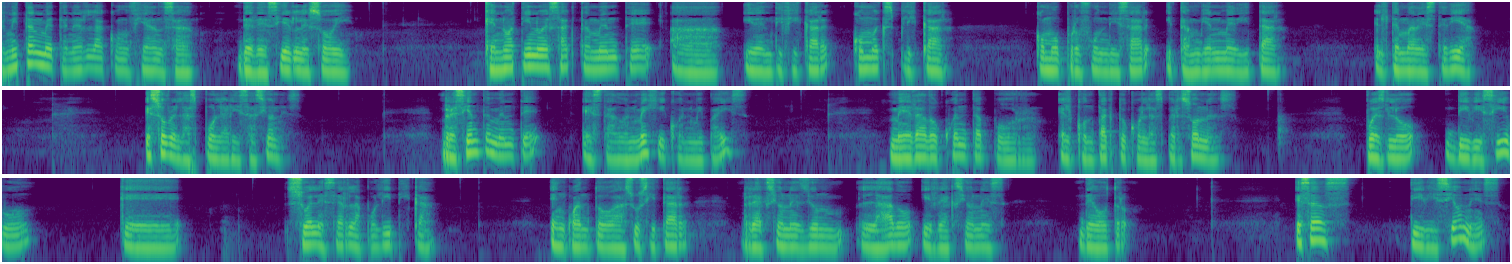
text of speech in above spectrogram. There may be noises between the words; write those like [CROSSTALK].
Permítanme tener la confianza de decirles hoy que no atino exactamente a identificar cómo explicar, cómo profundizar y también meditar el tema de este día. Es sobre las polarizaciones. Recientemente he estado en México, en mi país. Me he dado cuenta por el contacto con las personas, pues lo divisivo que suele ser la política en cuanto a suscitar reacciones de un lado y reacciones de otro. Esas divisiones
